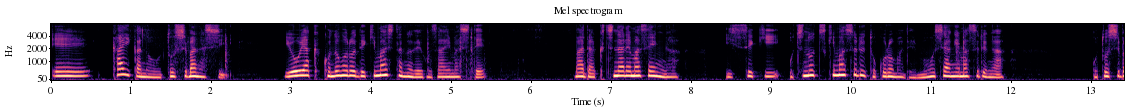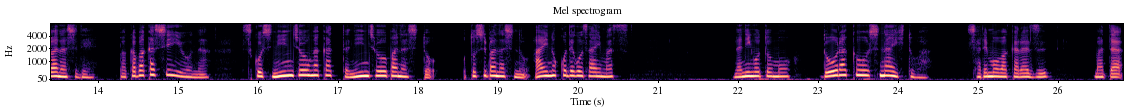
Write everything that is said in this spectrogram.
えー、開花の落とし話。ようやくこの頃できましたのでございましてまだ口慣れませんが一石オチのつきまするところまで申し上げまするが落とし話でバカバカしいような少し人情がかった人情話と落とし話の合いの子でございます。何事も道楽をしない人はシャレもわからずまた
